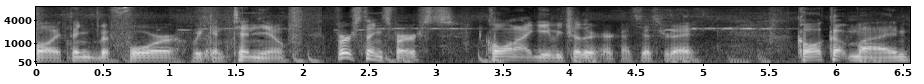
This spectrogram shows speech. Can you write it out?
Well, I think before we continue, first things first, Cole and I gave each other haircuts yesterday. Cole cut mine.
